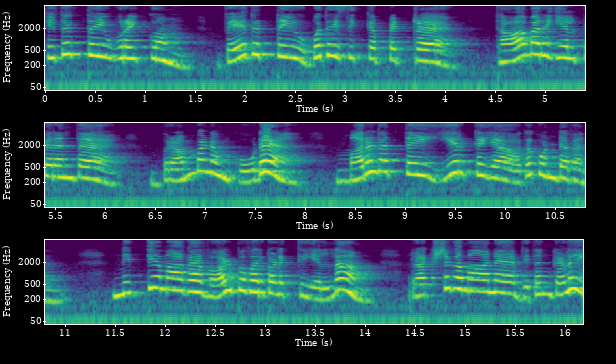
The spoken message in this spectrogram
ஹிதத்தை உரைக்கும் வேதத்தை உபதேசிக்கப்பெற்ற தாமரையில் பிறந்த பிரம்மணம் கூட மரணத்தை இயற்கையாக கொண்டவன். நித்தியமாக வாழ்பவர்களுக்கு எல்லாம் ரக்ஷகமான விதங்களை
